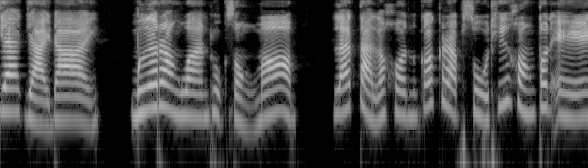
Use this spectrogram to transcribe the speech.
แยกย้ายได้ เมื่อรางวัลถูกส่งมอบ และแต่ละคนก็กลับสู่ที่ของตนเอง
